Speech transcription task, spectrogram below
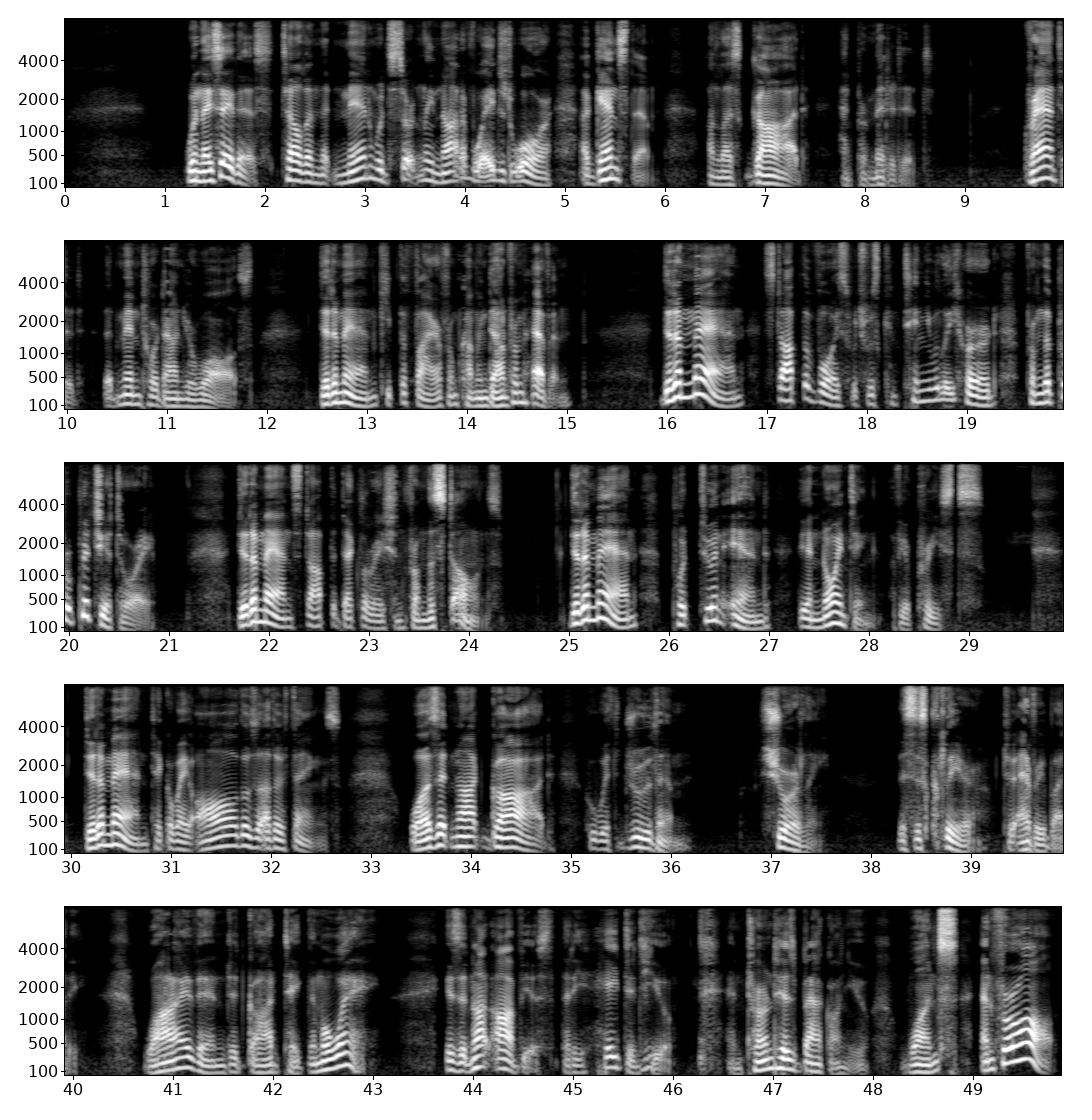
When they say this, tell them that men would certainly not have waged war against them unless God had permitted it. Granted that men tore down your walls. Did a man keep the fire from coming down from heaven? Did a man stop the voice which was continually heard from the propitiatory? Did a man stop the declaration from the stones? Did a man put to an end the anointing of your priests? Did a man take away all those other things? Was it not God who withdrew them? Surely, this is clear to everybody. Why then did God take them away? Is it not obvious that he hated you and turned his back on you once and for all.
